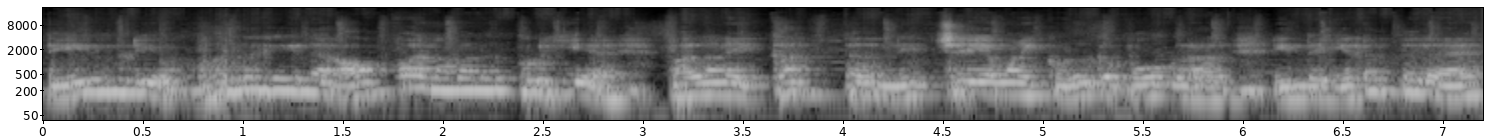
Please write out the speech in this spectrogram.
தேவனுடைய வருகையில அவன் அவனுக்குரிய பலனை கத்தர் நிச்சயமாய் கொடுக்க போகிறார். இந்த இடத்துல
